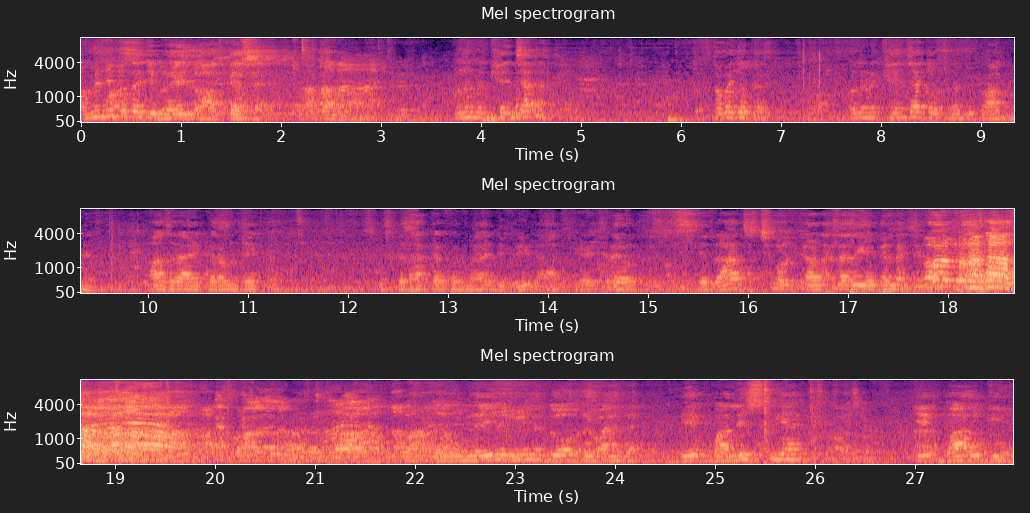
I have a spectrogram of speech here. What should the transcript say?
ہمیں نہیں پتا جبرائیل کا ہاتھ کیسا ہے۔ انہوں نے کھینچا نا۔ تو توجہ کریں۔ انہوں نے کھینچا تو نبی پاک نے آزرائے کرم دیکھ کر مسکرا کر فرمایا جبریل ہاتھ کھینچ رہے ہو؟ کہ رات چھوڑ کے آنا یہ گلہ جبریل امین نے دو روایت ہے ایک بالش کی ہے ایک بال کی ہے۔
